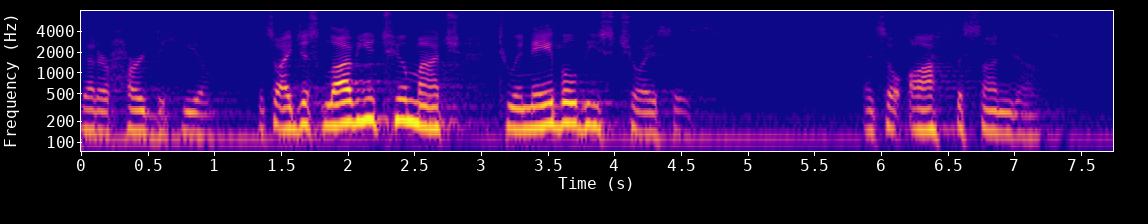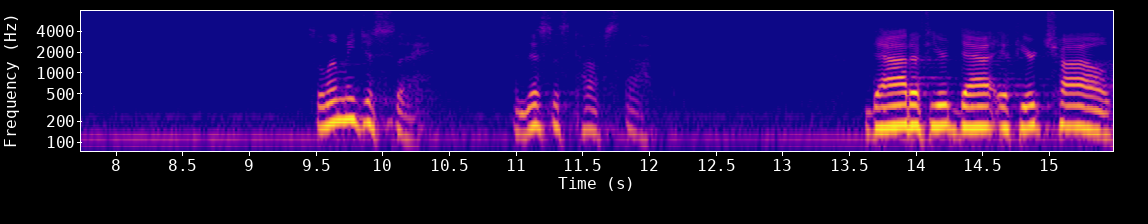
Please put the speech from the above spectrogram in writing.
that are hard to heal. And so I just love you too much to enable these choices. And so off the son goes. So let me just say, and this is tough stuff. Dad, if your dad, if your child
